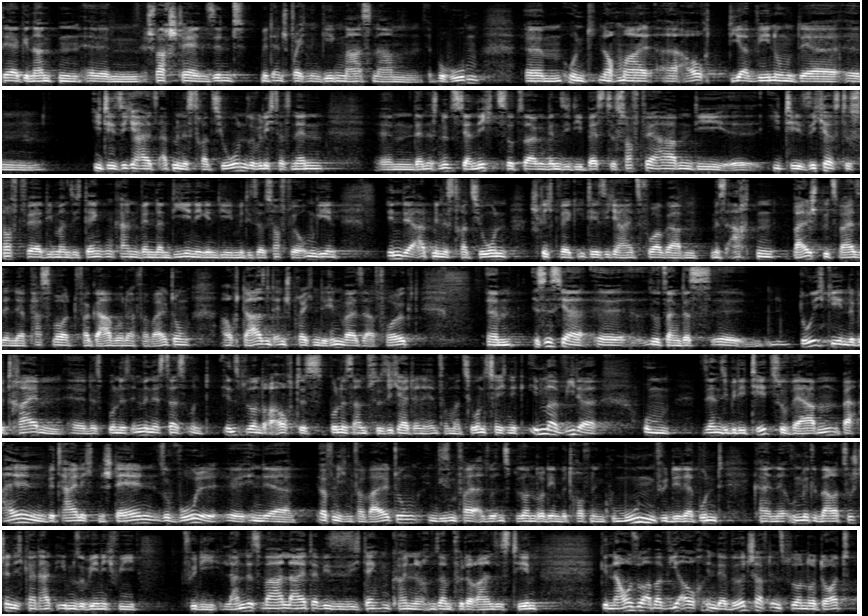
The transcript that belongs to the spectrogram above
der genannten ähm, Schwachstellen sind mit entsprechenden Gegenmaßnahmen behoben. Ähm, und nochmal äh, auch die Erwähnung der ähm, IT-Sicherheitsadministration, so will ich das nennen, ähm, denn es nützt ja nichts sozusagen, wenn Sie die beste Software haben, die äh, IT-sicherste Software, die man sich denken kann, wenn dann diejenigen, die mit dieser Software umgehen, in der Administration schlichtweg IT-Sicherheitsvorgaben missachten, beispielsweise in der Passwortvergabe oder Verwaltung. Auch da sind entsprechende Hinweise erfolgt. Ähm, es ist ja äh, sozusagen das äh, durchgehende Betreiben äh, des Bundesinnenministers und insbesondere auch des Bundesamts für Sicherheit in der Informationstechnik immer wieder um Sensibilität zu werben bei allen beteiligten Stellen, sowohl äh, in der öffentlichen Verwaltung, in diesem Fall also insbesondere den betroffenen Kommunen, für die der Bund keine unmittelbare Zuständigkeit hat, ebenso wenig wie für die Landeswahlleiter, wie Sie sich denken können in unserem föderalen System. Genauso aber wie auch in der Wirtschaft, insbesondere dort,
